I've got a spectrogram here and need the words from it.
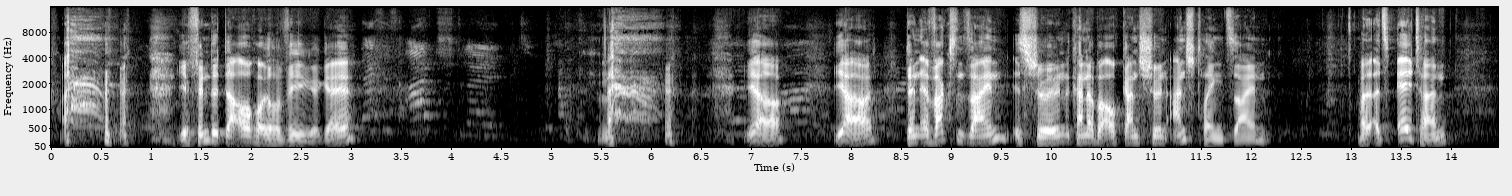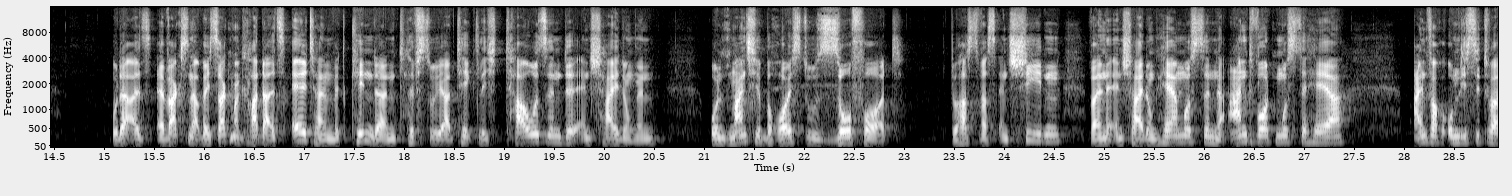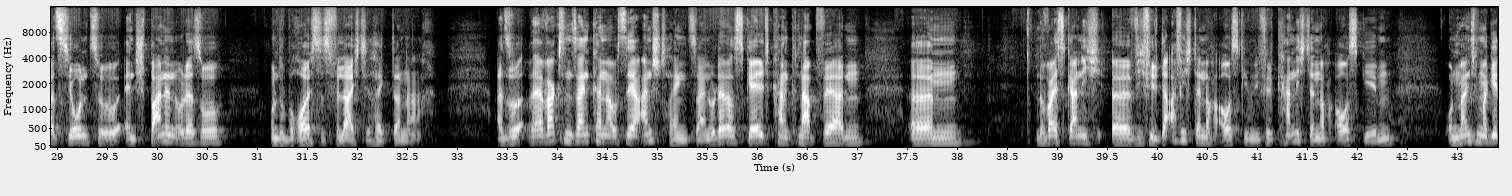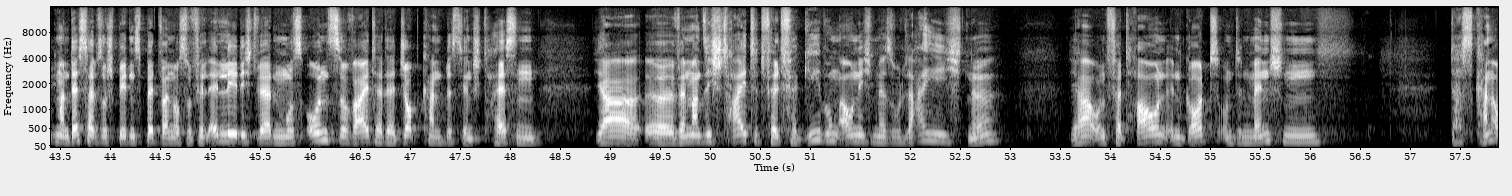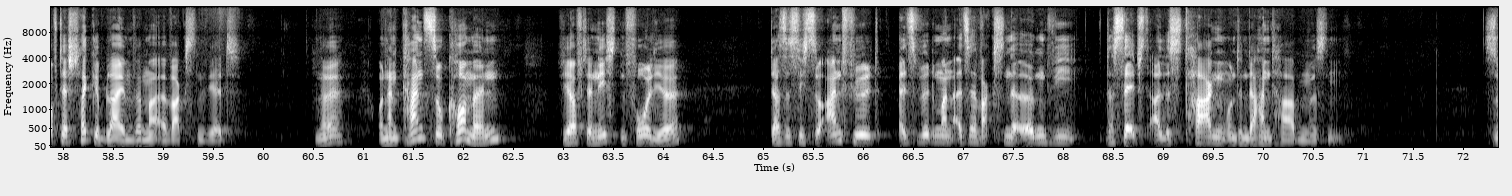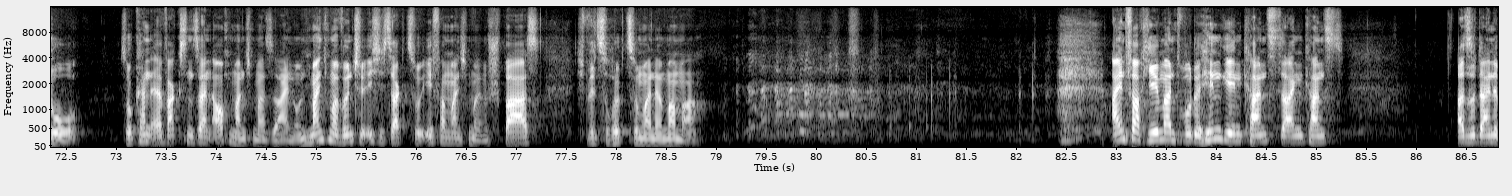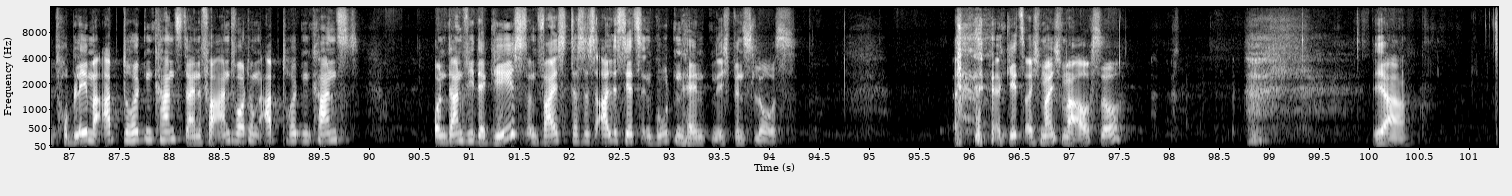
ihr findet da auch eure Wege, gell? ja, ja, denn Erwachsensein ist schön, kann aber auch ganz schön anstrengend sein. Weil als Eltern oder als Erwachsene, aber ich sag mal gerade als Eltern mit Kindern triffst du ja täglich tausende Entscheidungen und manche bereust du sofort. Du hast was entschieden, weil eine Entscheidung her musste, eine Antwort musste her einfach um die Situation zu entspannen oder so und du bereust es vielleicht direkt danach. Also Erwachsensein kann auch sehr anstrengend sein oder das Geld kann knapp werden. Ähm, du weißt gar nicht, äh, wie viel darf ich denn noch ausgeben, wie viel kann ich denn noch ausgeben. Und manchmal geht man deshalb so spät ins Bett, weil noch so viel erledigt werden muss und so weiter. Der Job kann ein bisschen stressen. Ja, äh, wenn man sich streitet, fällt Vergebung auch nicht mehr so leicht. Ne? Ja, und Vertrauen in Gott und in Menschen das kann auf der Strecke bleiben, wenn man erwachsen wird. Ne? Und dann kann es so kommen, wie auf der nächsten Folie, dass es sich so anfühlt, als würde man als Erwachsener irgendwie das selbst alles tragen und in der Hand haben müssen. So, so kann Erwachsensein auch manchmal sein. Und manchmal wünsche ich, ich sage zu Eva manchmal im Spaß, ich will zurück zu meiner Mama. Einfach jemand, wo du hingehen kannst, sagen kannst, also deine Probleme abdrücken kannst, deine Verantwortung abdrücken kannst und dann wieder gehst und weißt, das ist alles jetzt in guten Händen, ich bin's los. Geht es euch manchmal auch so? Ja.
